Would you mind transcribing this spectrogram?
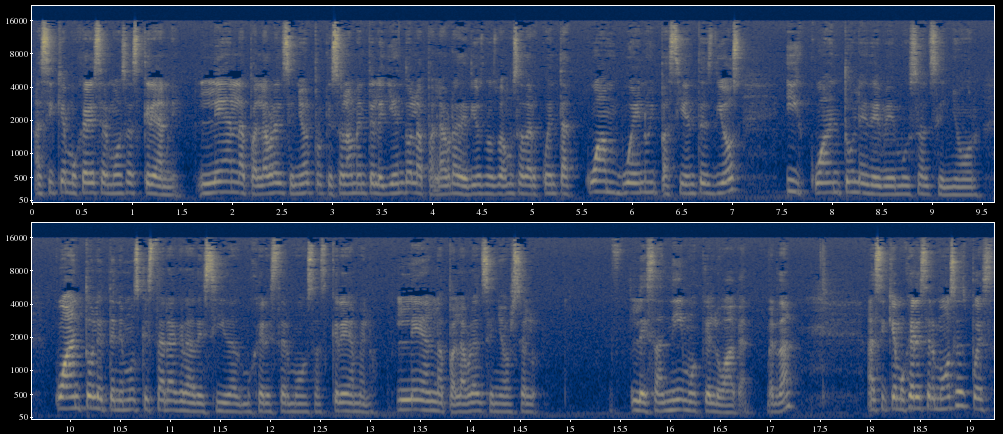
Así que, mujeres hermosas, créanme, lean la palabra del Señor porque solamente leyendo la palabra de Dios nos vamos a dar cuenta cuán bueno y paciente es Dios y cuánto le debemos al Señor. Cuánto le tenemos que estar agradecidas, mujeres hermosas, créanmelo. Lean la palabra del Señor, se lo, les animo que lo hagan, ¿verdad? Así que mujeres hermosas, pues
